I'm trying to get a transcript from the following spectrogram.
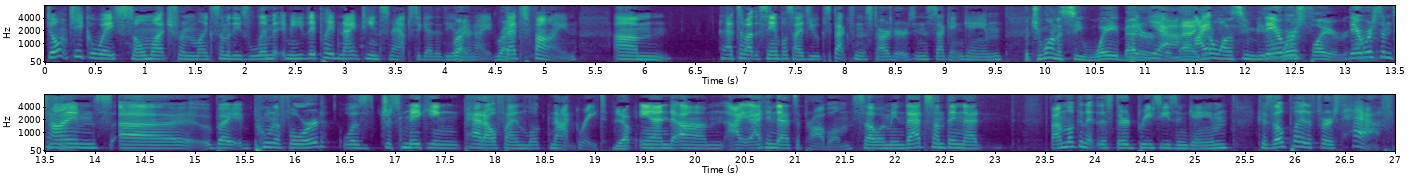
don't take away so much from like some of these limit. I mean, they played 19 snaps together the right, other night. Right. That's fine. Um, that's about the sample size you expect from the starters in the second game. But you want to see way better But yeah, than that. You I- don't want to see him be the worst were, player. There were some times, uh, but Poona Ford was just making Pat Elflein look not great. Yep. And um, I, I think that's a problem. So I mean, that's something that if I'm looking at this third preseason game because they'll play the first half,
